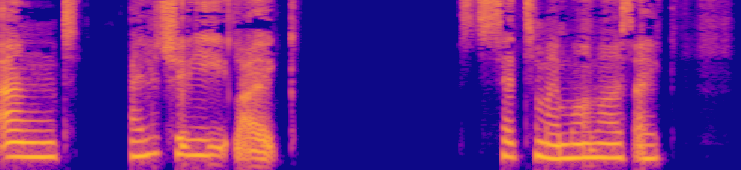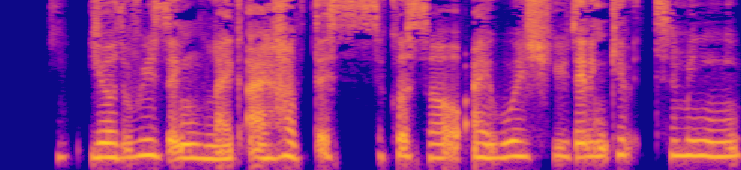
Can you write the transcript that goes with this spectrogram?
And I literally like said to my mom, I was like, you're the reason, like, I have this sickle cell. I wish you didn't give it to me.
